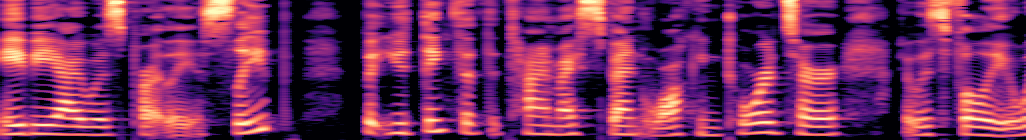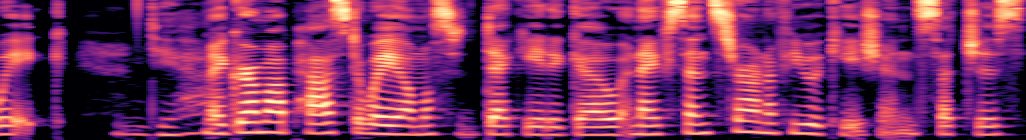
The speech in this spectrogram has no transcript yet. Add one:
Maybe I was partly asleep, but you'd think that the time I spent walking towards her, I was fully awake. Yeah. My grandma passed away almost a decade ago, and I've sensed her on a few occasions, such as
